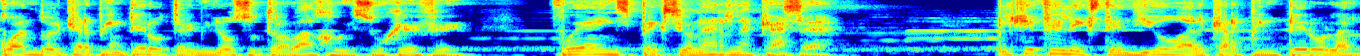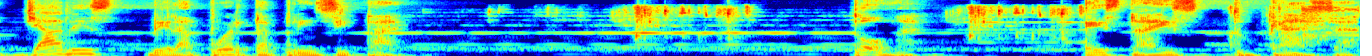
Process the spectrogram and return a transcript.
Cuando el carpintero terminó su trabajo y su jefe fue a inspeccionar la casa, el jefe le extendió al carpintero las llaves de la puerta principal. Toma, esta es tu casa.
